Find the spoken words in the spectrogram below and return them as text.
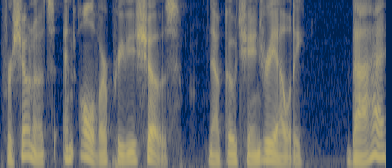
for show notes and all of our previous shows. Now go change reality. Bye.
